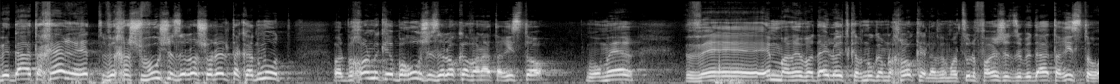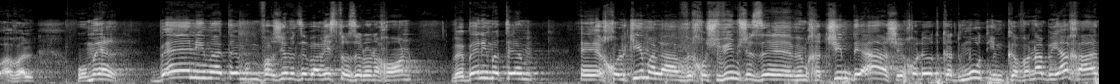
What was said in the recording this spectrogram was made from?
בדעת אחרת וחשבו שזה לא שולל את הקדמות. אבל בכל מקרה ברור שזה לא כוונת אריסטו הוא אומר והם הרי ודאי לא התכוונו גם לחלוק אליו, הם רצו לפרש את זה בדעת אריסטו, אבל הוא אומר, בין אם אתם מפרשים את זה באריסטו זה לא נכון, ובין אם אתם אה, חולקים עליו וחושבים שזה, ומחדשים דעה שיכול להיות קדמות עם כוונה ביחד,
